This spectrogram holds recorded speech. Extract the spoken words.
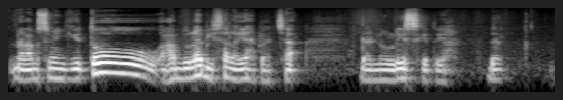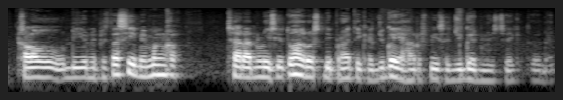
dalam seminggu itu alhamdulillah bisa lah ya baca dan nulis gitu ya. Dan kalau di universitas sih memang cara nulis itu harus diperhatikan juga ya harus bisa juga nulisnya gitu. Dan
